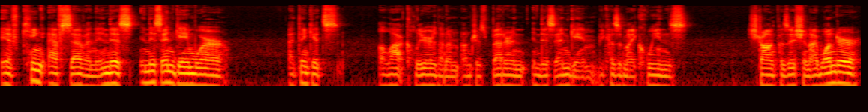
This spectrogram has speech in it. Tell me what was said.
if king f7 in this in this endgame where I think it's a lot clearer that I'm, I'm just better in, in this endgame because of my queen's strong position. I wonder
